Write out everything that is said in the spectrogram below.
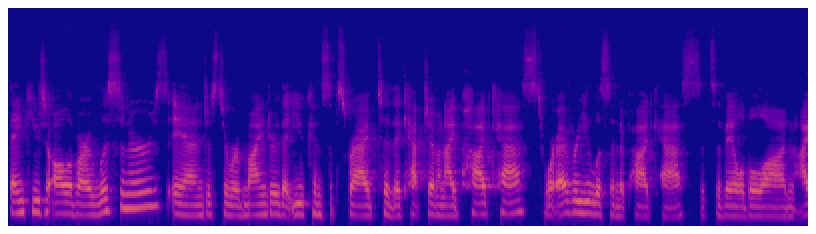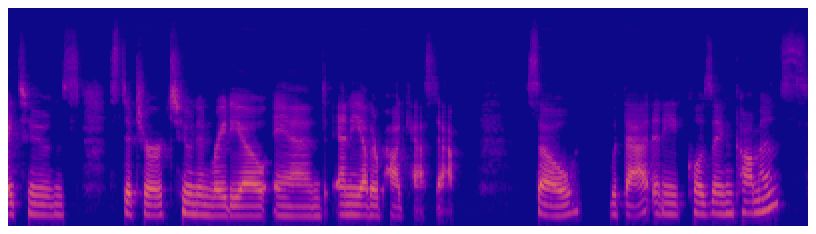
Thank you to all of our listeners. And just a reminder that you can subscribe to the Capgemini podcast wherever you listen to podcasts. It's available on iTunes, Stitcher, TuneIn Radio, and any other podcast app. So, with that, any closing comments?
